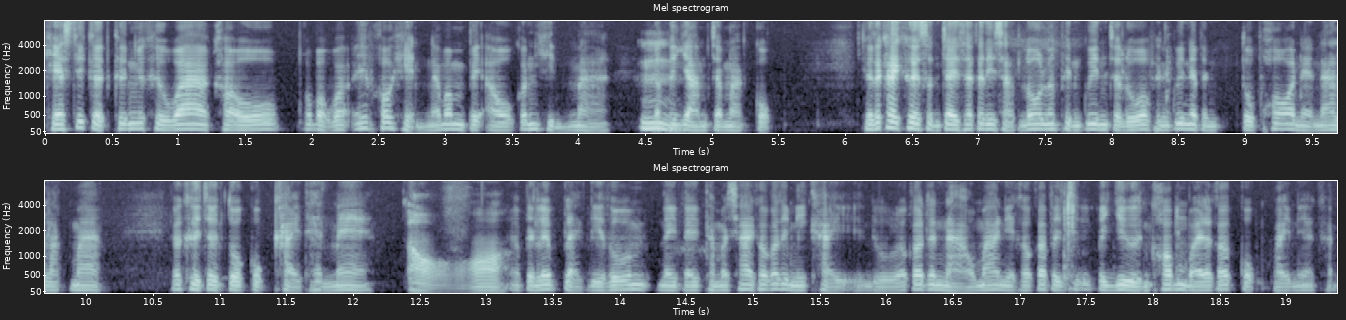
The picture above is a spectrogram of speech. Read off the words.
เคสที่เกิดขึ้นก็คือว่าเขาเขาบอกว่าเอ๊ะเขาเห็นนะว่ามันไปเอาก้อนหินมา แล้วพยายามจะมากกคือถ้าใครเคยสนใจสารคดีสัตว์โลกเรื่องเพนกวินจะรู้ว่าเพนกวินเนี่ยเป็นตัวพ่อเนี่ยน่ารักมาก ก็คือจะเป็นตัวกกไข่แทนแม่อ๋อเป็นเรื่องแปลกดีเพราะว่าในในธรรมชาติเขาก็จะมีไข่อยู่แล้วก็จะหนาวมากเนี่ยเขาก็ไปไปยืนค่อมไว้แล้วก็กกไว้เนี่ยครับ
